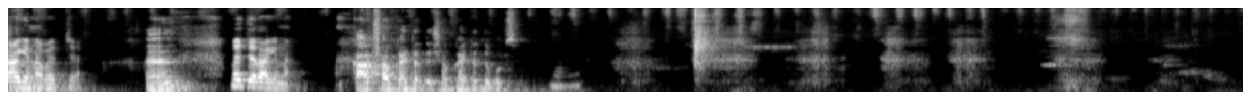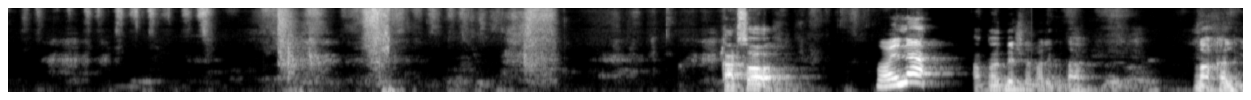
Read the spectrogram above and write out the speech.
লাগে না? বাচ্চা। হ্যাঁ? বাচ্চা লাগে না। কাঠ সব খাইতে দে সব খাইতে দে বলছে। কাটছ? হয় না। আপনার দেশের বাড়ি কোথায়? নোয়াখালী।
